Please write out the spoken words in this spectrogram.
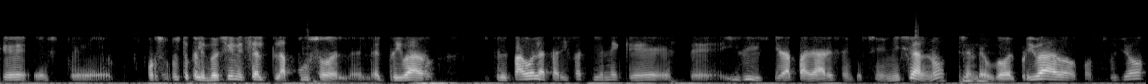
que este por supuesto que la inversión inicial la puso el, el, privado y que el pago de la tarifa tiene que este, ir dirigida a pagar esa inversión inicial no se endeudó el privado construyó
